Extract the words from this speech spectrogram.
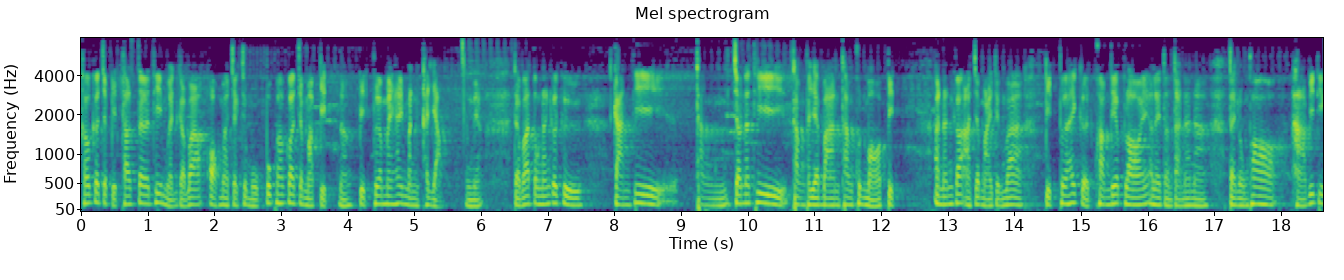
เขาก็จะปิดพลาสเตอร์ที่เหมือนกับว่าออกมาจากจมูกปุ๊บเขาก็จะมาปิดนะปิดเพื่อไม่ให้มันขยับตรงเนี้ย แต่ว่าตรงนั้นก็คือการที่ทางเจ้าหน้าที่ทางพยาบาลทางคุณหมอปิด อันนั้นก็อาจจะหมายถึงว่าปิดเพื่อให้เกิดความเรียบร้อยอะไรต่างๆนานา แต่หลวงพ่อหาวิธี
